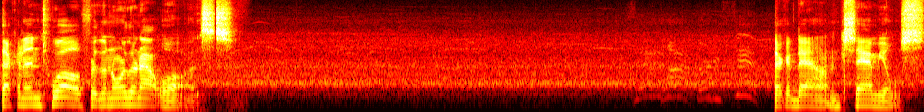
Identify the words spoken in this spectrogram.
Second and 12 for the Northern Outlaws. Second down, Samuels.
